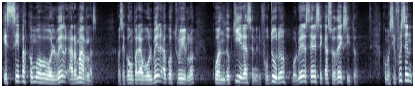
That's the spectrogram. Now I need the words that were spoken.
que sepas cómo volver a armarlas. O sea, como para volver a construirlo cuando quieras en el futuro volver a hacer ese caso de éxito. Como si fuesen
